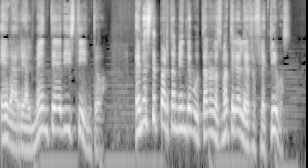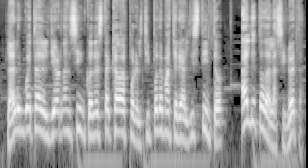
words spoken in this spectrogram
era realmente distinto. En este par también debutaron los materiales reflectivos. La lengüeta del Jordan 5 destacaba por el tipo de material distinto al de toda la silueta,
